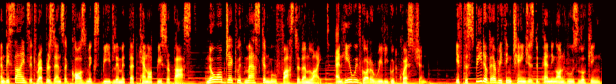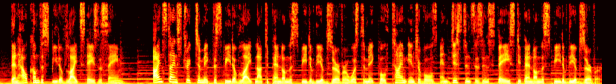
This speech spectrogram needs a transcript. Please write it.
and besides, it represents a cosmic speed limit that cannot be surpassed. No object with mass can move faster than light. And here we've got a really good question. If the speed of everything changes depending on who's looking, then how come the speed of light stays the same? Einstein's trick to make the speed of light not depend on the speed of the observer was to make both time intervals and distances in space depend on the speed of the observer.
